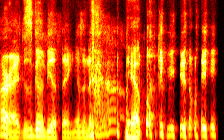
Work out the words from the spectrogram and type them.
all right, this is going to be a thing, isn't it? Yep. like immediately.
